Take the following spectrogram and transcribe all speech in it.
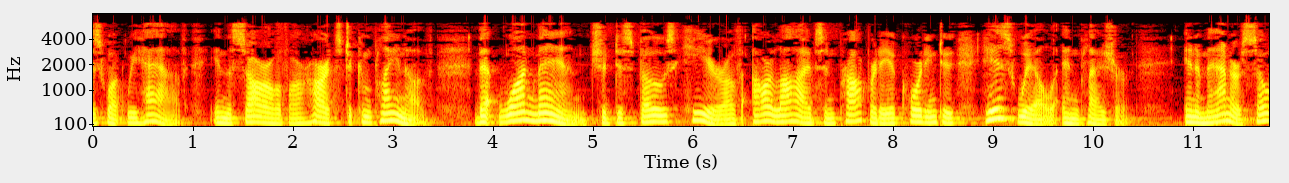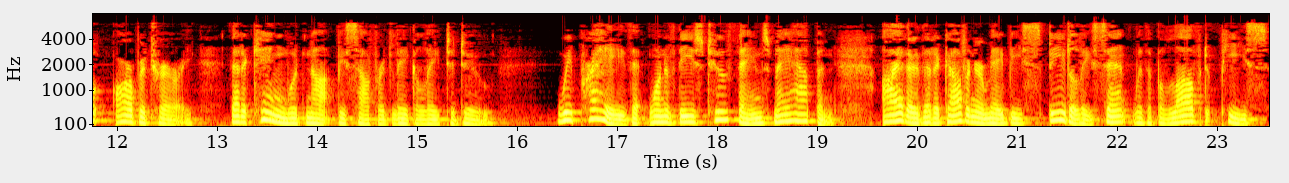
is what we have in the sorrow of our hearts to complain of, that one man should dispose here of our lives and property according to his will and pleasure, in a manner so arbitrary that a king would not be suffered legally to do. We pray that one of these two things may happen, either that a governor may be speedily sent with a beloved peace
